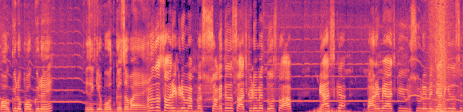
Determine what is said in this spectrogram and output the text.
पाव किलो पाव किलो है। ये देखिए बहुत गजब आया है। हेलो दोस्तों, और एक वीडियो में आपका स्वागत है दोस्तों। आज की वीडियो में दोस्तों, आप प्याज का बारे में आज के वीडियो में जानेंगे दोस्तों,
